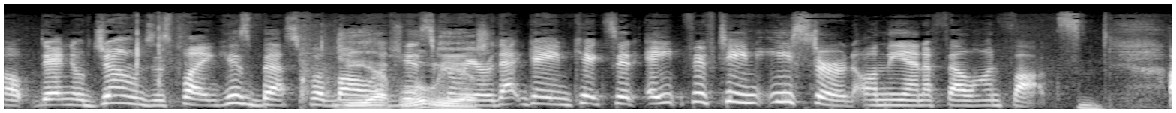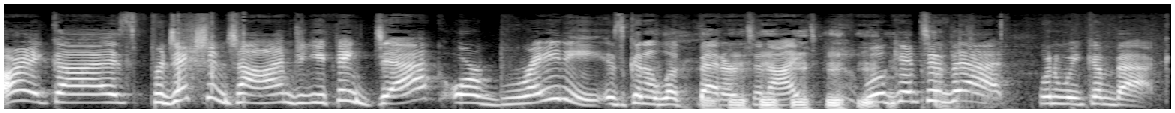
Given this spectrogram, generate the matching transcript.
Well, Daniel Jones is playing his best football He of his career. is. That game kicks at 8:15 Eastern on the NFL on Fox. Hmm. All right, guys, prediction time. Do you think Dak or Brady is going to look better tonight? we'll get to that when we come back.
